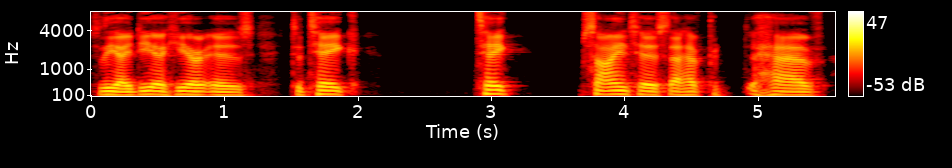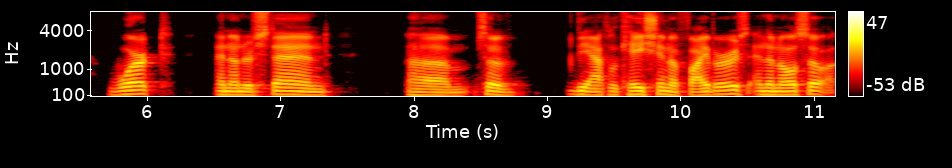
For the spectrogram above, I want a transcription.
So the idea here is to take take scientists that have have worked and understand um, sort of the application of fibers, and then also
